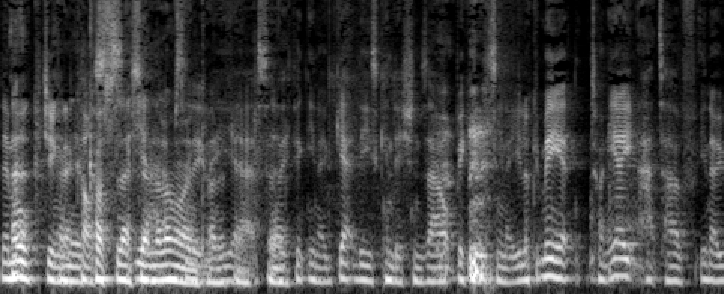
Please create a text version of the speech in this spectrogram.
They're mortgaging and their costs. less yeah, in the long run absolutely, kind of thing. Yeah. So Yeah. they think you know get these conditions out because you know you look at me at 28, I had to have you know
